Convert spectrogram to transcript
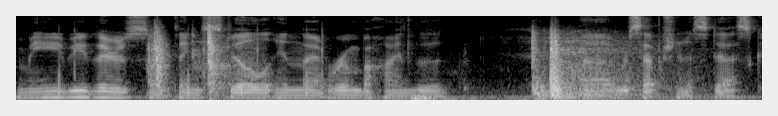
maybe there's something still in that room behind the uh, receptionist desk.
